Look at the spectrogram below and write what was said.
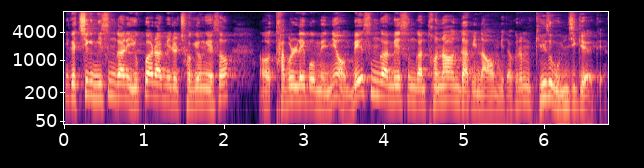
그러니까 지금 이 순간에 육바라밀을 적용해서 어, 답을 내보면요. 매 순간 매 순간 더 나은 답이 나옵니다. 그러면 계속 움직여야 돼요.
